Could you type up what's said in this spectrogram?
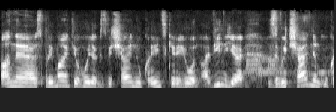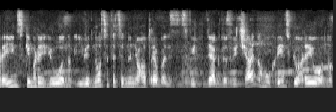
а не сприймають його як звичайний український регіон. А він є звичайним українським регіоном, і відноситися до нього треба як до звичайного українського регіону.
